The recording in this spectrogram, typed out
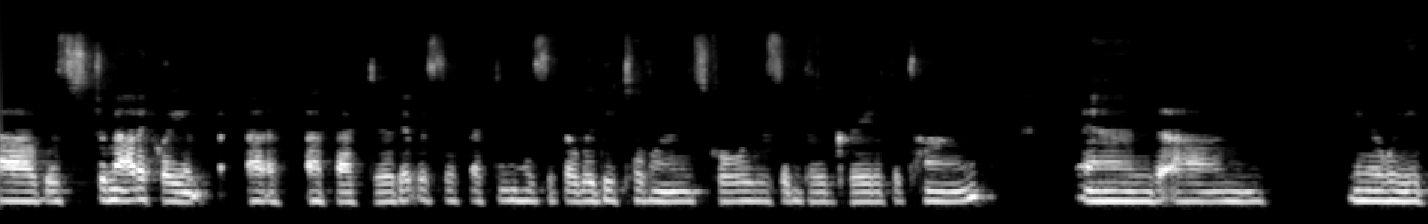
uh, was dramatically uh, affected. It was affecting his ability to learn in school. He was in third grade at the time. And um, you know, we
